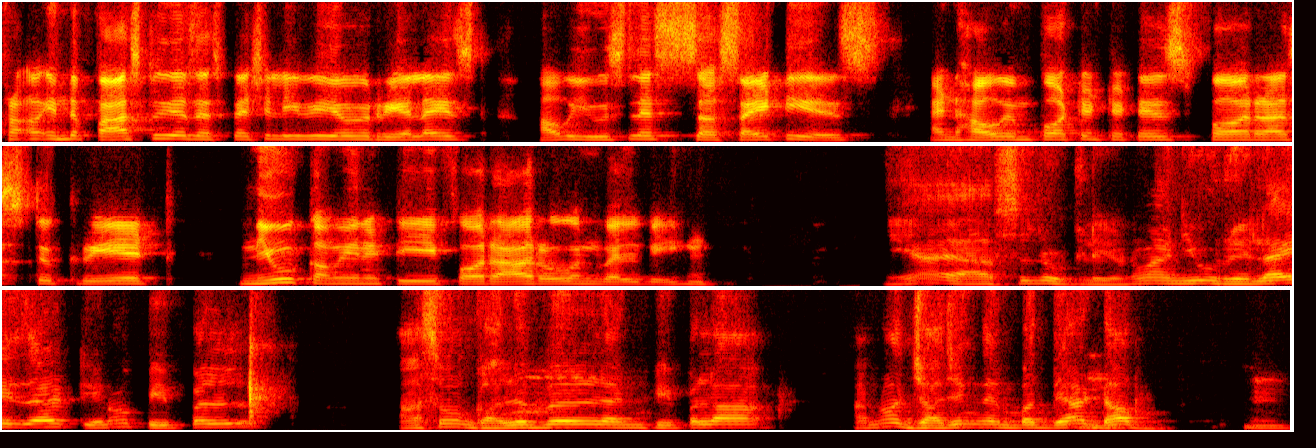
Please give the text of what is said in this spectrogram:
from in the past two years especially we have realized how useless society is and how important it is for us to create new community for our own well-being yeah absolutely you know and you realize that you know people are so gullible and people are i'm not judging them but they are mm. dumb mm.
